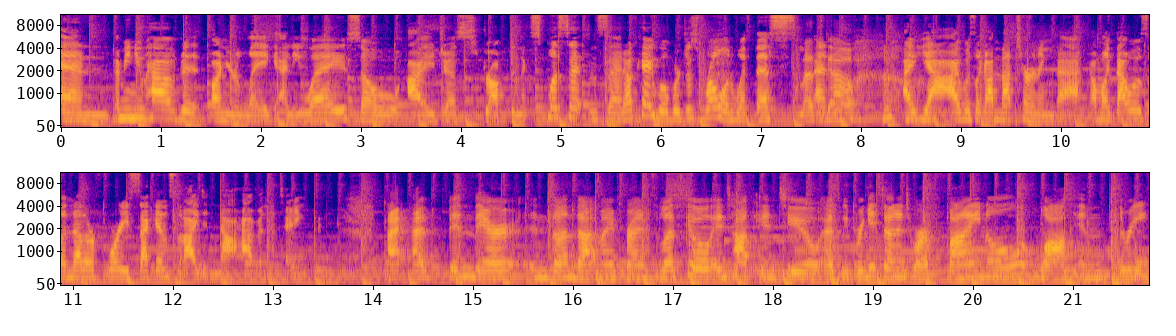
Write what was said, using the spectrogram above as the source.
And I mean, you have it on your leg anyway, so I just dropped an explicit and said, "Okay, well, we're just rolling with this. Let's and go." I yeah, I was like, I'm not turning back. I'm like, that was another 40 seconds that I did not have in the tank. I, have been there and done that, my friends. Let's go and talk into as we bring it down into our final walk in three,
